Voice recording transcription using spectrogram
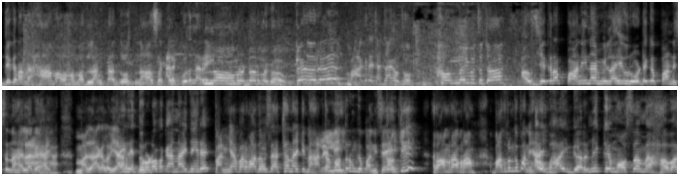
जेकरा में हम और हमार लंगटा दोस्त नहा सके अरे कूद ना रे। ना हमरा डर लगा क्या रे? भाग रे चाचा का हम नहीं बचा और जेकरा पानी ना मिला ही रोडे के पानी से नहाए लगा है। मज़ा आ गलो यार। रे तू रोडो पे कहा नहाई थी रे? पानिया बर्बाद हो से अच्छा नहीं कि नहा ले। बाथरूम के पानी से? कौची? राम राम राम। बाथरूम के पानी है? भाई गर्मी के मौसम में हवा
